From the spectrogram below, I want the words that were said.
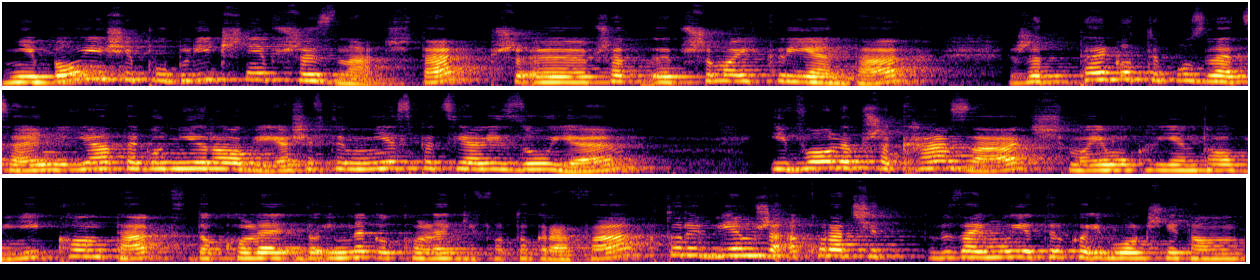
Nie boję się publicznie przyznać, tak, przy, e, e, przy moich klientach, że tego typu zleceń ja tego nie robię, ja się w tym nie specjalizuję i wolę przekazać mojemu klientowi kontakt do, kole- do innego kolegi fotografa, który wiem, że akurat się zajmuje tylko i wyłącznie tą,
